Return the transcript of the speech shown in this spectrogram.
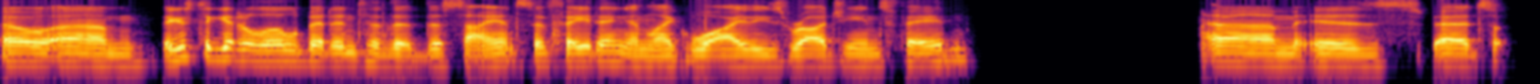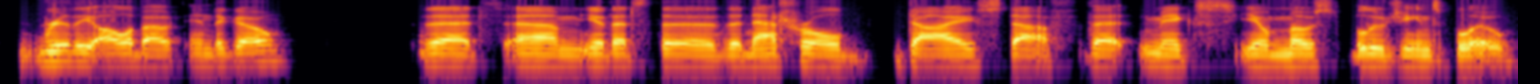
Oh, um, I guess to get a little bit into the the science of fading and like why these raw jeans fade, um, is uh, it's really all about indigo. That um, you know that's the the natural dye stuff that makes you know most blue jeans blue.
